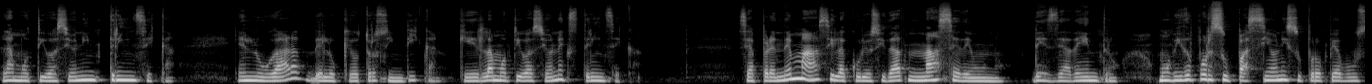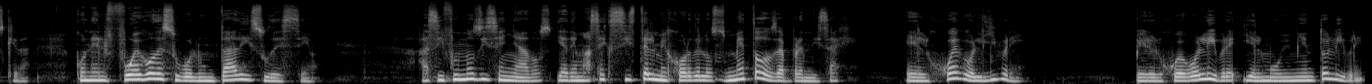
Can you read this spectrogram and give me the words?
la motivación intrínseca, en lugar de lo que otros indican, que es la motivación extrínseca. Se aprende más si la curiosidad nace de uno, desde adentro, movido por su pasión y su propia búsqueda, con el fuego de su voluntad y su deseo. Así fuimos diseñados y además existe el mejor de los métodos de aprendizaje, el juego libre. Pero el juego libre y el movimiento libre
